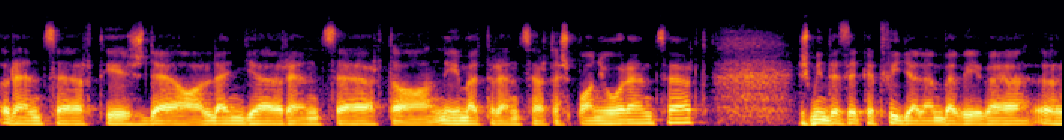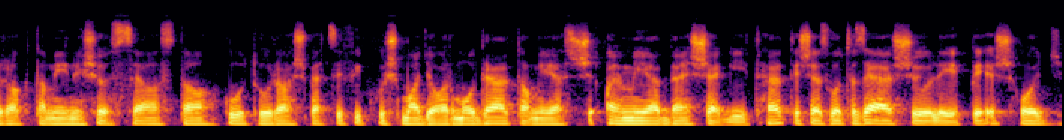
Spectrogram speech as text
rendszert is, de a lengyel rendszert, a német rendszert, a spanyol rendszert, és mindezeket figyelembe véve raktam én is össze azt a kultúra specifikus magyar modellt, ami, ez, ami ebben segíthet, és ez volt az első lépés, hogy,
